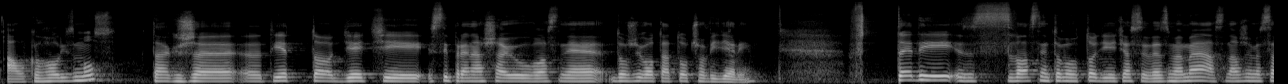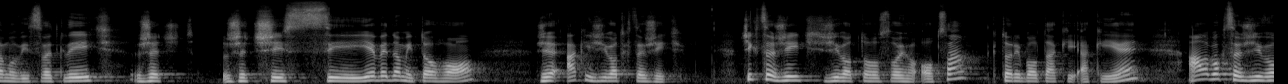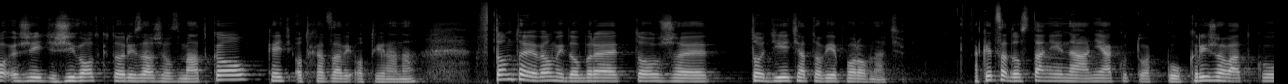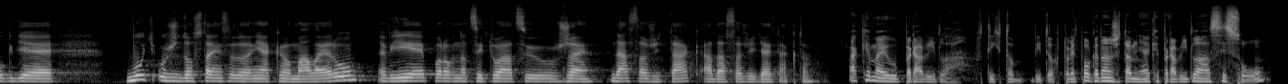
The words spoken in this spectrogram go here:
alkoholizmus, takže e, tieto deti si prenášajú vlastne do života to, čo videli. Vtedy vlastne tomuto dieťa si vezmeme a snažíme sa mu vysvetliť, že že či si je vedomý toho, že aký život chce žiť. Či chce žiť život toho svojho otca, ktorý bol taký, aký je, alebo chce živo, žiť život, ktorý zažil s matkou, keď odchádzali od tyrana. V tomto je veľmi dobré to, že to dieťa to vie porovnať. A keď sa dostane na nejakú takú kryžovatku, kde buď už dostane sa do nejakého maléru, vie porovnať situáciu, že dá sa žiť tak a dá sa žiť aj takto. Aké majú pravidlá v týchto bytoch? Predpokladám, že tam nejaké pravidlá asi sú.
